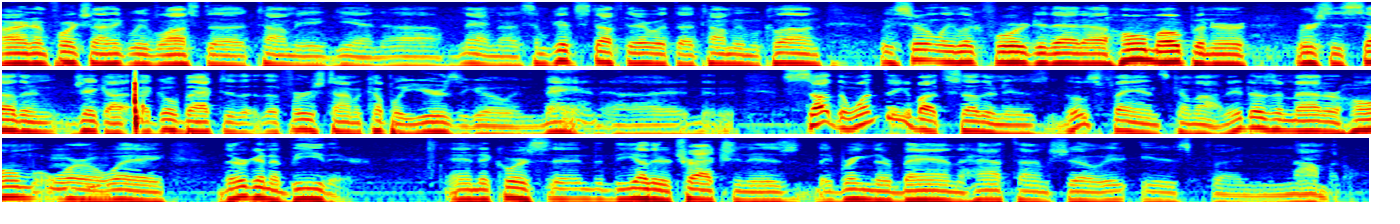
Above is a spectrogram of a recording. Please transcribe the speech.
All right, unfortunately, I think we've lost uh, Tommy again. Uh, man, uh, some good stuff there with uh, Tommy McClelland. We certainly look forward to that uh, home opener versus Southern. Jake, I, I go back to the, the, first time a couple of years ago, and man, so, the one thing about Southern is those fans come out. It doesn't matter home or mm-hmm. away they're going to be there. And of course, the other attraction is they bring their band. The halftime show it is phenomenal.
